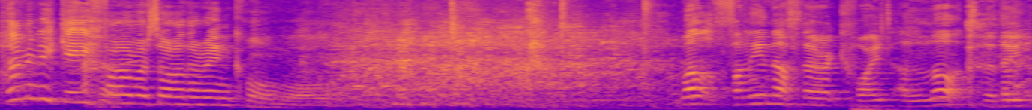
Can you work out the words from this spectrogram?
How many gay farmers are there in Cornwall? Well, funnily enough, there are quite a lot. They,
